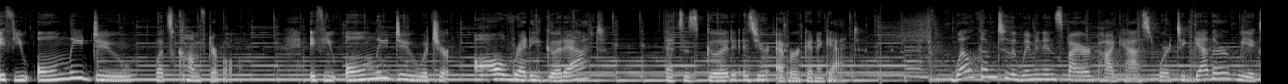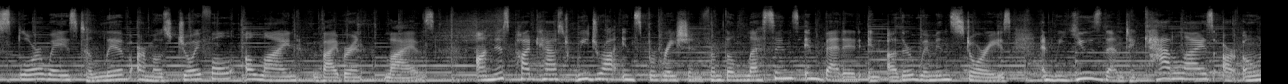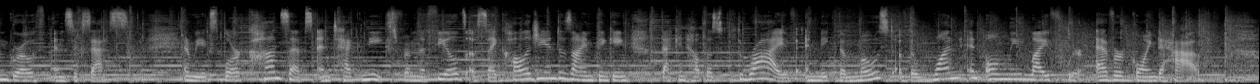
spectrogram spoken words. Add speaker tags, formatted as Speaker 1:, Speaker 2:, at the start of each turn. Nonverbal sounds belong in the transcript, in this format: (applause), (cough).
Speaker 1: If you only do what's comfortable, if you only do what you're already good at, that's as good as you're ever going to get. Welcome to the Women Inspired podcast, where together we explore ways to live our most joyful, aligned, vibrant lives. On this podcast, we draw inspiration from the lessons embedded in other women's stories, and we use them to catalyze our own growth and success and we explore concepts and techniques from the fields of psychology and design thinking that can help us thrive and make the most of the one and only life we're ever going to have.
